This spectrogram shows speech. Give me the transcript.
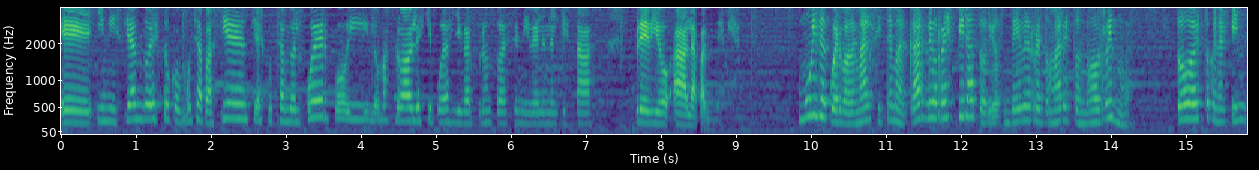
eh, iniciando esto con mucha paciencia, escuchando el cuerpo y lo más probable es que puedas llegar pronto a ese nivel en el que estabas previo a la pandemia. Muy de acuerdo, además el sistema cardiorrespiratorio debe retomar estos nuevos ritmos. Todo esto con el fin,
